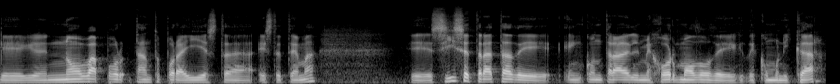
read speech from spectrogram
Eh, no va por, tanto por ahí esta, este tema. Eh, sí se trata de encontrar el mejor modo de comunicar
